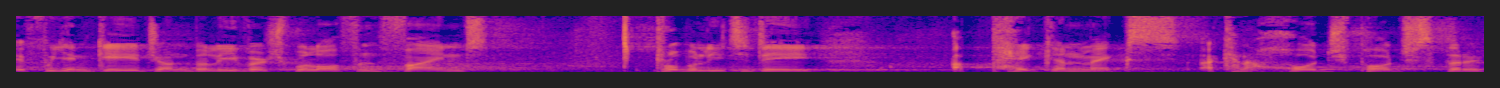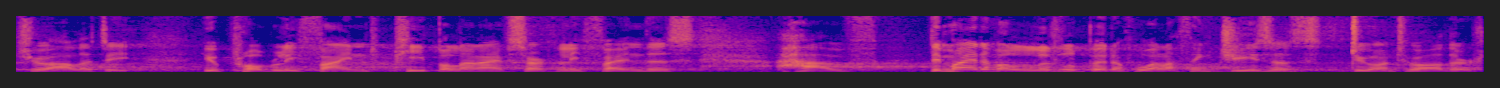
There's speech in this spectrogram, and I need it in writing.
if we engage unbelievers, we'll often find, probably today, a pagan mix, a kind of hodgepodge spirituality. You probably find people, and I've certainly found this, have they might have a little bit of, well, I think Jesus do unto others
